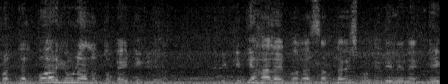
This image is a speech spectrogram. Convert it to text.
प्रकल्पावर घेऊन आलो तो काही टिकलेला की किती हाल आहेत बघा सत्तावीस कोटी दिले नाही.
